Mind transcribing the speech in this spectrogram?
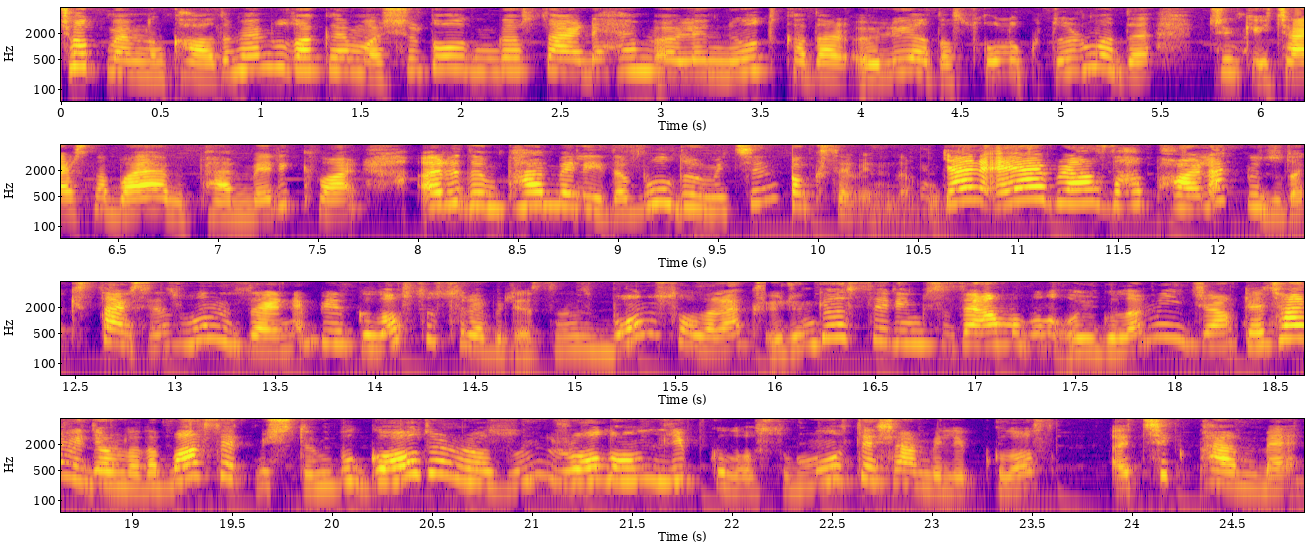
çok memnun kaldım. Hem dudaklarımı aşırı dolgun gösterdi hem öyle nude kadar ölü ya da soluk durmadı. Çünkü içerisinde bayağı bir pembelik var. Aradığım pembeliği de bulduğum için çok sevindim. Yani eğer biraz daha parlak bir dudak isterseniz bunun üzerine bir gloss da sürebilirsiniz. Bonus olarak ürün göstereyim size ama bunu uygulamayacağım. Geçen videomda da bahsetmiştim. Bu Golden Rose'un Roll-On Lip Gloss'u. Muhteşem bir lip gloss açık pembe,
